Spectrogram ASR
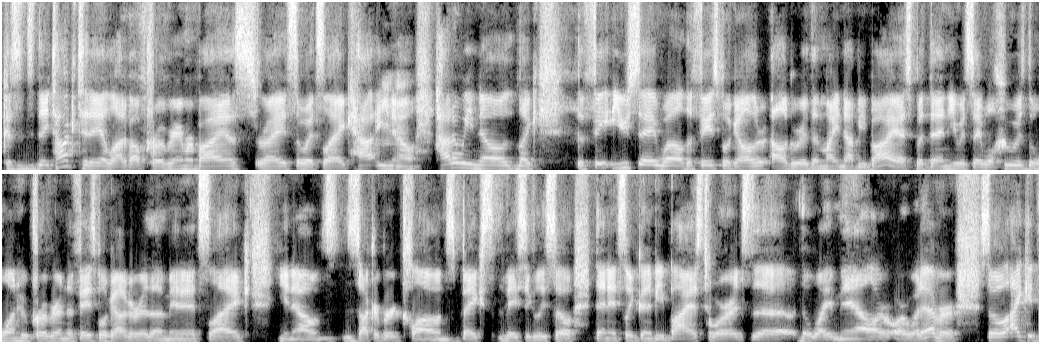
because they talk today a lot about programmer bias, right? So it's like, how you mm-hmm. know, how do we know? Like the fa- you say, well, the Facebook al- algorithm might not be biased, but then you would say, well, who is the one who programmed the Facebook algorithm? And it's like, you know, Zuckerberg clones, bas- basically. So then it's like going to be biased towards the the white male or or whatever. So I could,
